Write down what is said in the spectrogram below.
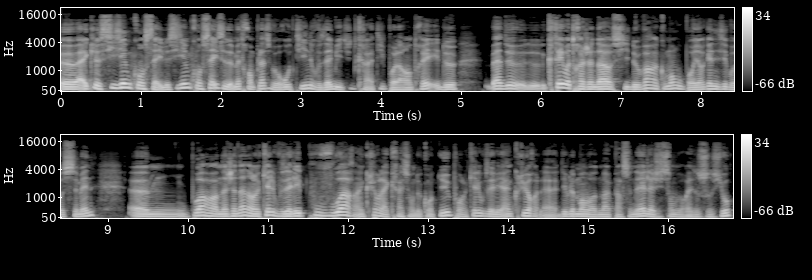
euh, avec le sixième conseil. Le sixième conseil, c'est de mettre en place vos routines, vos habitudes créatives pour la rentrée et de, ben de, créer votre agenda aussi, de voir comment vous pourriez organiser vos semaines, euh, pour avoir un agenda dans lequel vous allez pouvoir inclure la création de contenu, pour lequel vous allez inclure le développement de votre marque personnelle, la gestion de vos réseaux sociaux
